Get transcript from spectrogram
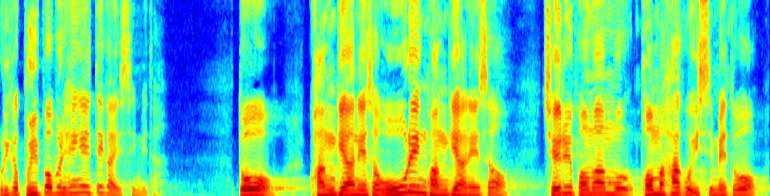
우리가 불법을 행할 때가 있습니다. 또 관계 안에서 오랜 관계 안에서 죄를 범하고 있음에도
